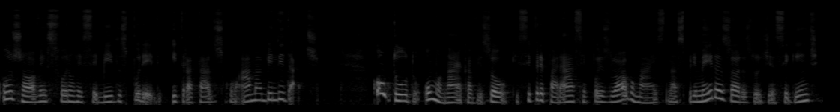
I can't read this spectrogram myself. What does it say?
os jovens foram recebidos por ele e tratados com amabilidade. Contudo, o monarca avisou que se preparassem, pois logo mais, nas primeiras horas do dia seguinte,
